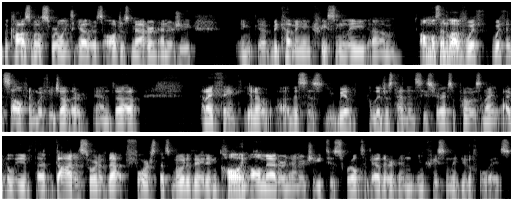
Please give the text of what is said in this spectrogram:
the cosmos swirling together it's all just matter and energy in, uh, becoming increasingly um, almost in love with with itself and with each other and uh, and I think you know uh, this is we have religious tendencies here, I suppose, and I, I believe that God is sort of that force that's motivating, calling all matter and energy to swirl together in increasingly beautiful ways.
